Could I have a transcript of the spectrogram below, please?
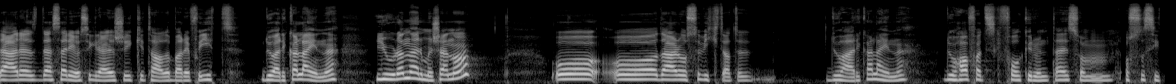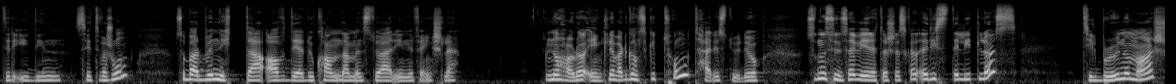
Det er, det er seriøse greier, så ikke ta det bare for gitt. Du er ikke aleine. Jula nærmer seg nå, og, og da er det også viktig at du, du er ikke aleine. Du har faktisk folk rundt deg som også sitter i din situasjon. Så bare benytt deg av det du kan da mens du er inne i fengselet. Nå har det jo egentlig vært ganske tungt her i studio, så nå syns jeg vi rett og slett skal riste litt løs til Bruno Mars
